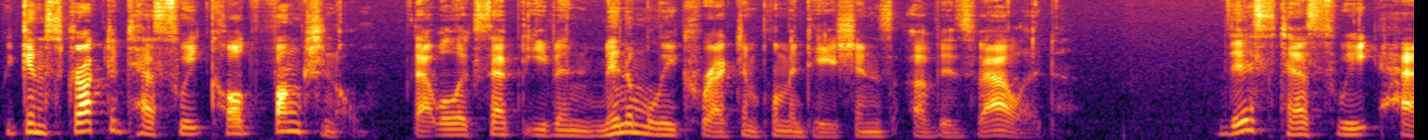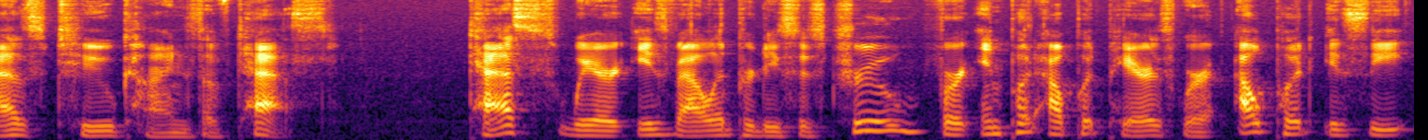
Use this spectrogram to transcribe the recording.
we construct a test suite called functional that will accept even minimally correct implementations of isValid. This test suite has two kinds of tests. Tests where isValid produces true for input-output pairs where output is the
